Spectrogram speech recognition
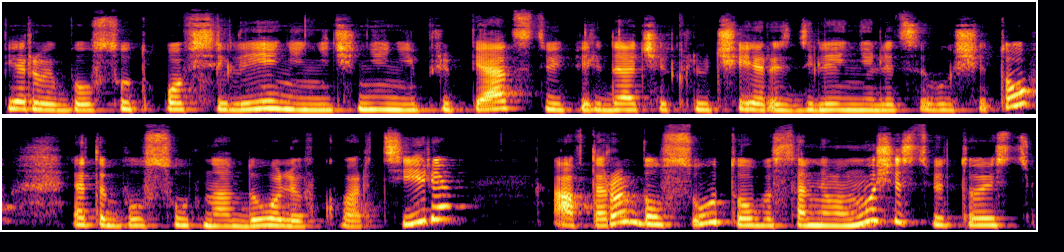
Первый был суд о вселении, нечинении препятствий, передаче ключей, разделении лицевых счетов. Это был суд на долю в квартире. А второй был суд об остальном имуществе, то есть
